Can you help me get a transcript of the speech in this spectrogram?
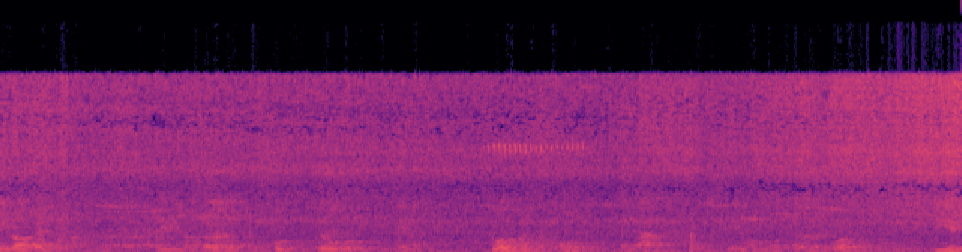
นี่ก็เป็นไอ้มอเตอร์ทุกเครื่องไหนนะตัวคอนโทรลในบ้านนี่ของมอเตอร์พวกเดียน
